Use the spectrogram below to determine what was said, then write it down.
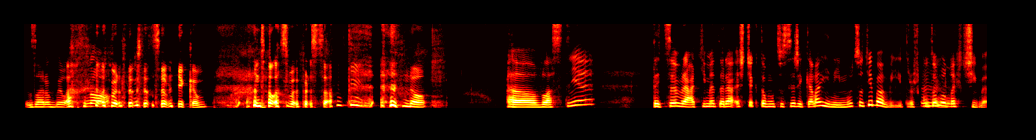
zarobila, No. protože jsem někam dala své prsa. no. Uh, vlastně teď se vrátíme teda ještě k tomu, co jsi říkala jinýmu, co tě baví, trošku to Mhm. odlehčíme.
